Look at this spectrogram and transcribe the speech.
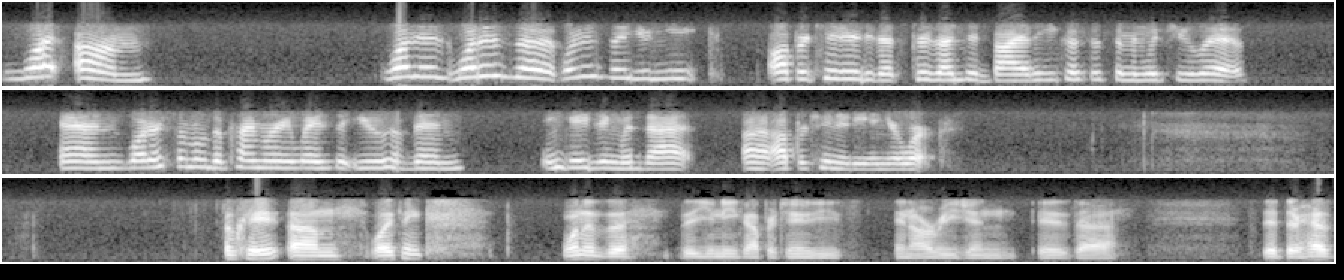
What um, what is what is the what is the unique opportunity that's presented by the ecosystem in which you live, and what are some of the primary ways that you have been engaging with that uh, opportunity in your work? Okay. Um, well, I think one of the, the unique opportunities in our region is uh, that there has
